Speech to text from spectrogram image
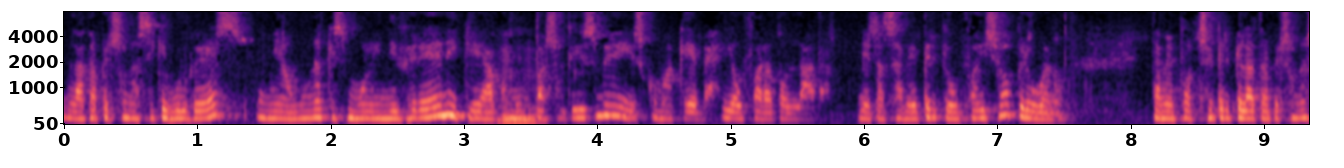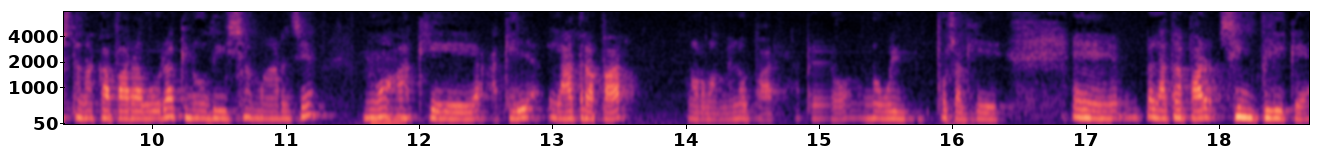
l'altra persona sí que volgués, n'hi ha una que és molt indiferent i que hi ha com mm -hmm. un mhm. passotisme i és com que bé, ja ho farà tot l'altre. Ves a saber per què ho fa això, però bueno, també pot ser perquè l'altra persona és tan acaparadora que no deixa marge no, mm -hmm. a que, a que l'altra part normalment el pare, però no vull posar aquí, eh, l'altra part s'implica.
